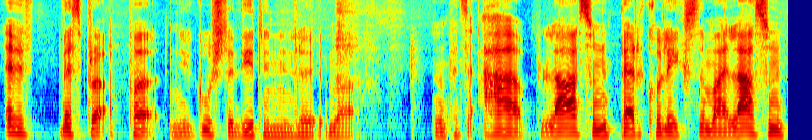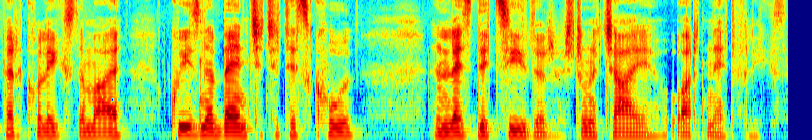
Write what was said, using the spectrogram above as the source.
aveva proprio, non gusto dire in lui, ma non pensa, ah, là sono per colleghi da mai, là sono per colleghi da mai, qui è una bench, c'è te cool, non les decider, sto una ciaia, guarda Netflix.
